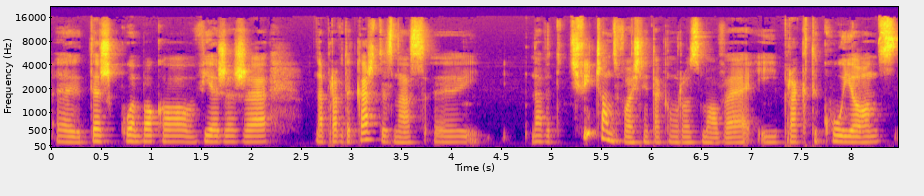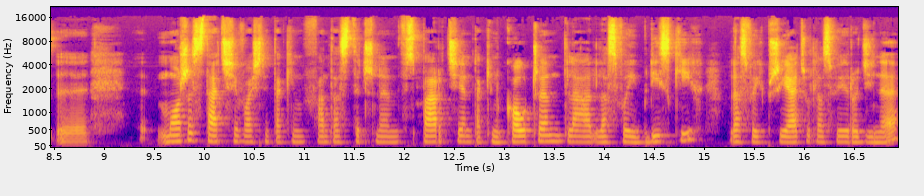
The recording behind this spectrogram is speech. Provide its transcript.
E, też głęboko wierzę, że naprawdę każdy z nas e, nawet ćwicząc właśnie taką rozmowę i praktykując, y, może stać się właśnie takim fantastycznym wsparciem, takim coachem dla, dla swoich bliskich, dla swoich przyjaciół, dla swojej rodziny.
